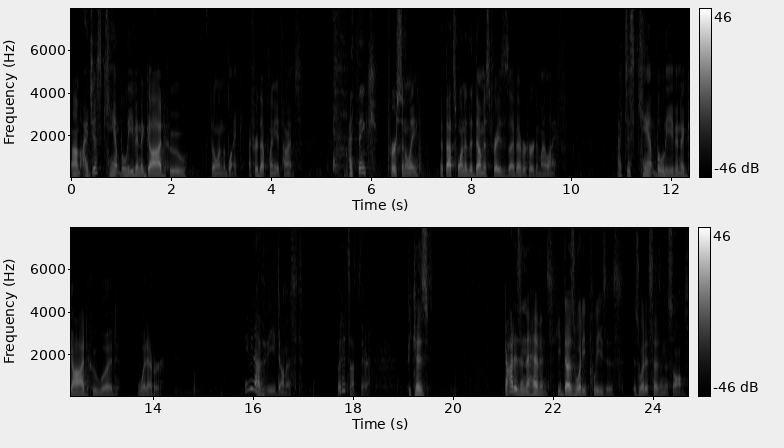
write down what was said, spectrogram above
um, I just can't believe in a God who fill in the blank. I've heard that plenty of times. I think personally that that's one of the dumbest phrases I've ever heard in my life. I just can't believe in a God who would whatever. Maybe not the dumbest, but it's up there. Because God is in the heavens, He does what He pleases, is what it says in the Psalms.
